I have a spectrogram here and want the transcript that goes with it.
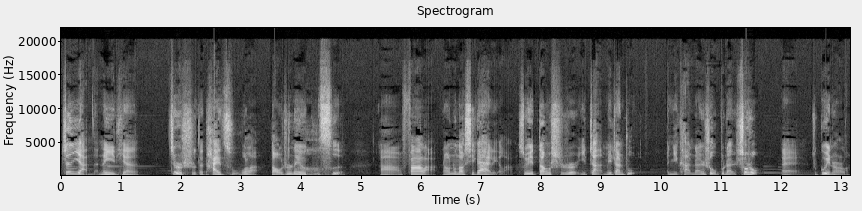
真演的那一天，劲儿使得太足了，导致那个骨刺啊发了，然后弄到膝盖里了。所以当时一站没站住，你看难受不难？受受，哎，就跪那儿了。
